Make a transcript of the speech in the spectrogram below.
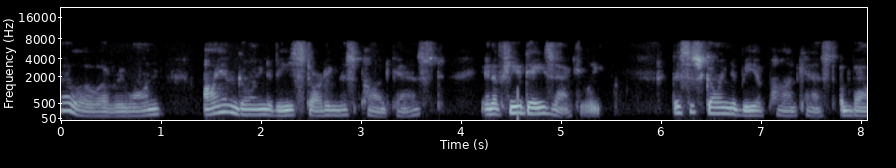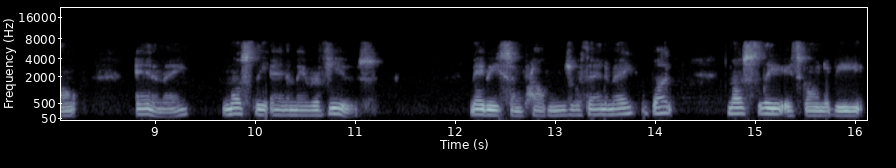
Hello, everyone. I am going to be starting this podcast in a few days, actually. This is going to be a podcast about anime, mostly anime reviews. Maybe some problems with anime, but mostly it's going to be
